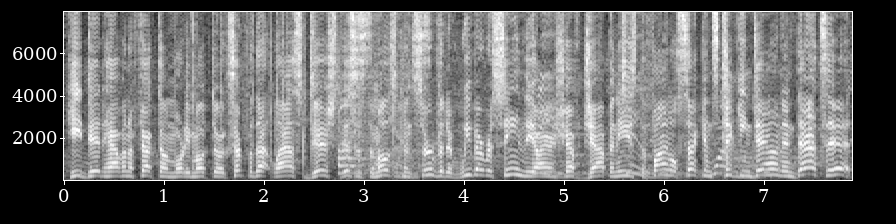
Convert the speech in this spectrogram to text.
He did have an effect on Morimoto, except for that last dish. This is the most conservative we've ever seen the Iron Chef Japanese. The final seconds ticking down, and that's it.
